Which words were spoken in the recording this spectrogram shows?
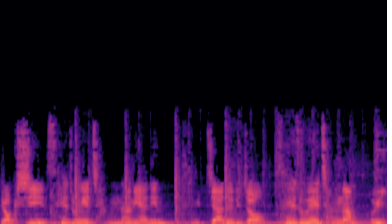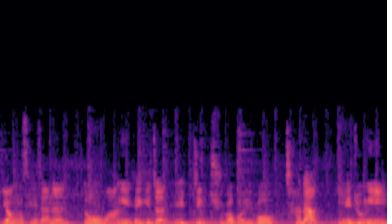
역시 세종의 장남이 아닌 둘째 아들이죠. 세조의 장남 의경세자는 또 왕이 되기 전 일찍 죽어버리고 차남 예종이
